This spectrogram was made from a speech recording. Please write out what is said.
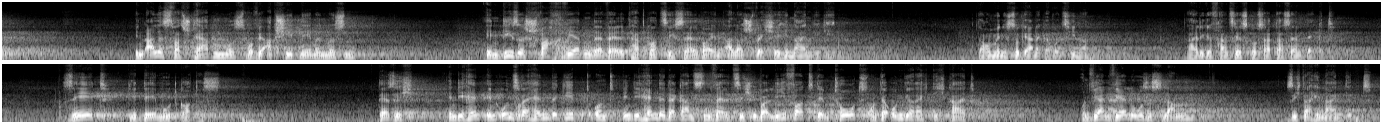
in alles, was sterben muss, wo wir Abschied nehmen müssen, in dieses Schwachwerden der Welt hat Gott sich selber in aller Schwäche hineingegeben. Darum bin ich so gerne Kapuziner. Der heilige Franziskus hat das entdeckt. Seht die Demut Gottes, der sich in, die, in unsere Hände gibt und in die Hände der ganzen Welt, sich überliefert dem Tod und der Ungerechtigkeit und wie ein wehrloses Lamm sich da hineingibt.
